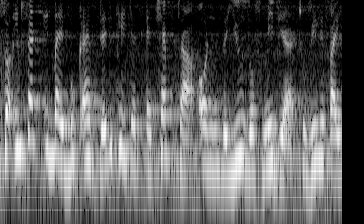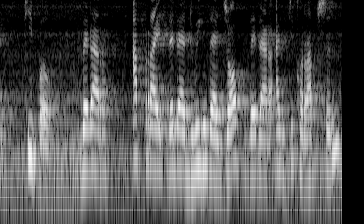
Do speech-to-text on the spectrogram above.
So, in fact, in my book, I have dedicated a chapter on the use of media to vilify people that are upright, that are doing their job, that are anti corruption.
